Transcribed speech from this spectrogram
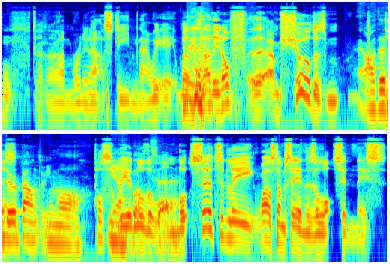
oh, I don't know, I'm running out of steam now. It- Well, is that enough? Uh, I'm sure there's Oh, there, there are bound to be more. possibly Yeah, another but, uh, one, but certainly, whilst I'm saying there's a lots in this,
